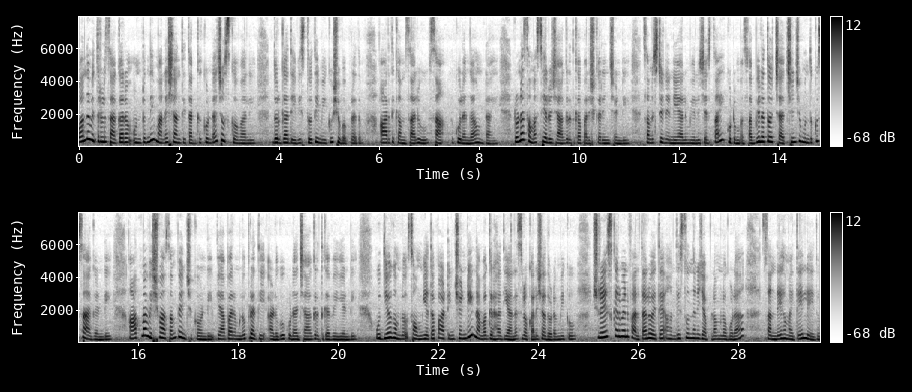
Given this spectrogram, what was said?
బంధుమిత్రుల సహకారం ఉంటుంది. మనశ్శాంతి తగ్గకుండా చూసుకోవాలి. దుర్గాదేవి స్థుతి మీకు శుభప్రదం. ఆర్థిక అంశాలు సానుకూలంగా ఉంటాయి. రుణ సమస్యలు జాగ్రత్తగా పరిష్కరించండి. సమిష్టి నిర్ణయాలు మేలు చేస్తాయి. కుటుంబ సభ్యులతో చర్చించి ముందుకు సాగండి. ఆత్మవిశ్వాసం పెంచుకోండి. వ్యాపారంలో ప్రతి అడుగు కూడా జాగ్రత్తగా వేయండి. ఉద్యోగంలో సౌమ్యత పాటించండి. నవగ్రహ ధ్యాన శ్లోకాలు చదవడం మీకు శ్రేయస్కరమైన ఫలితాలు అయితే అందిస్తుందని చెప్పడంలో కూడా సందేహం అయితే లేదు.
